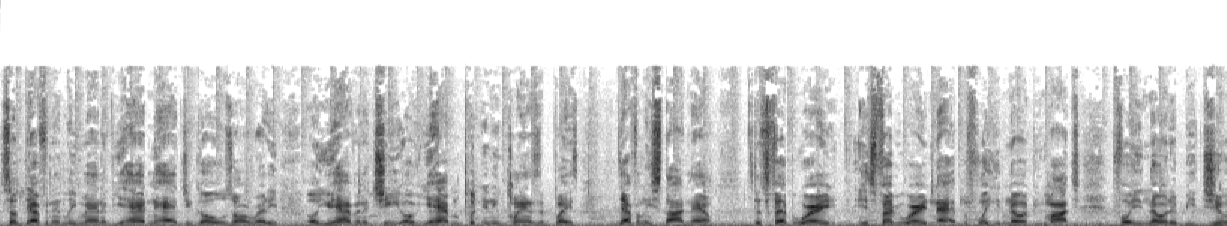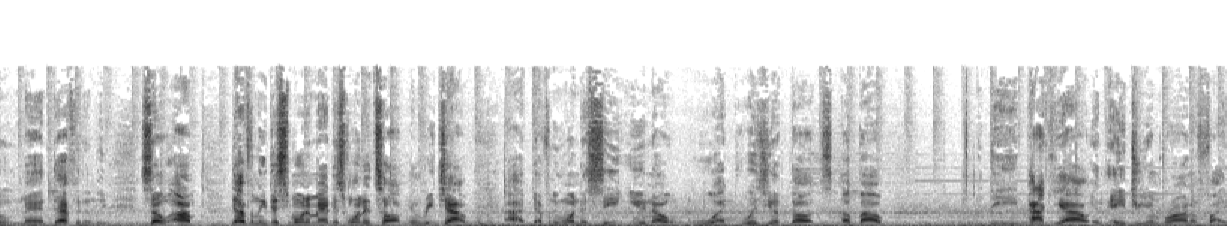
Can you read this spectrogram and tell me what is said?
So definitely, man, if you hadn't had your goals already, or you haven't achieved, or you haven't put any plans in place, definitely start now. Because February is February now. Before you know it, be March. Before you know it, it be June, man. Definitely. So, um, definitely this morning, man, just want to talk and reach out. I definitely wanted to see, you know, what was your thoughts about the Pacquiao and Adrian Broner fight?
